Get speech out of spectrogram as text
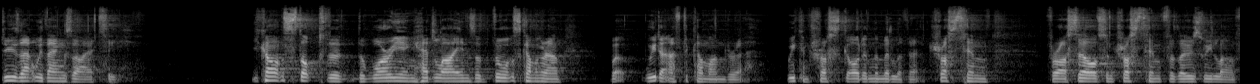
Do that with anxiety. You can't stop the, the worrying headlines and thoughts coming around, but we don't have to come under it. We can trust God in the middle of it, trust Him for ourselves and trust Him for those we love.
